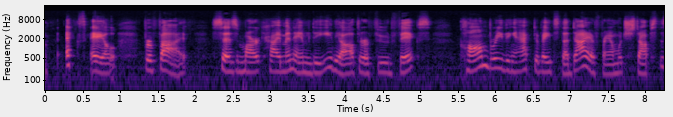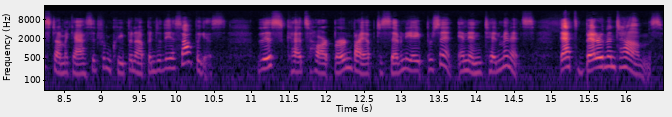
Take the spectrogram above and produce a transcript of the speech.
exhale for five, says Mark Hyman, MD, the author of Food Fix. Calm breathing activates the diaphragm, which stops the stomach acid from creeping up into the esophagus. This cuts heartburn by up to 78% and in 10 minutes. That's better than Tums.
